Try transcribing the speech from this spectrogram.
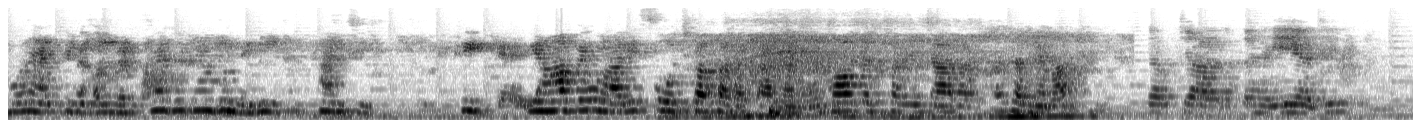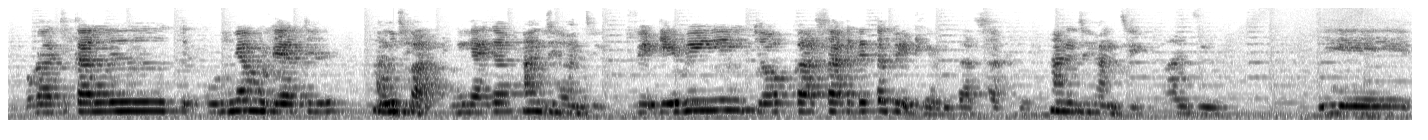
वो है और लड़कियाँ जो है वो नहीं है। हाँ जी। ठीक है यहाँ पे हमारी सोच का फ़र्क आ रहा है। बहुत अच्छा विचार आपका धन्यवाद। जब है? ये ਹੁਣ ਅੱਜ ਕੱਲ ਕੁੜੀਆਂ ਮੁੰਡਿਆਂ 'ਚ ਕੋਈ ਹਾਂਜੀ। ਫਰਕ ਨਹੀਂ ਹੈਗਾ हाँ जी हाँ जी ਬੇਟੇ ਵੀ ਜੌਬ ਕਰ ਸਕਦੇ ਤਾਂ ਬੇਟੀਆਂ ਵੀ ਕਰ ਸਕਦੀਆਂ हाँ जी हाँ जी ਹਾਂਜੀ ਤੇ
